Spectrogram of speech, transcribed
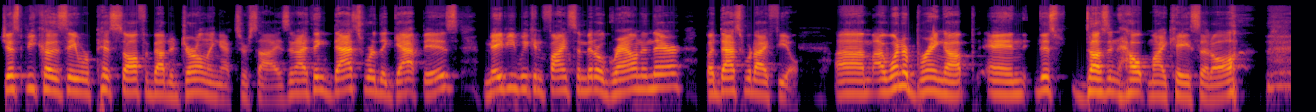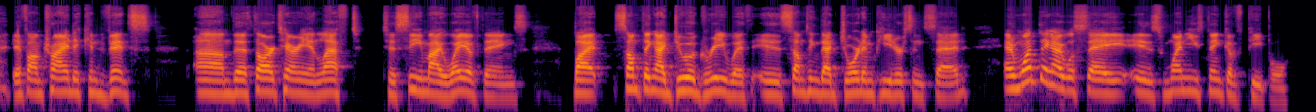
just because they were pissed off about a journaling exercise. And i think that's where the gap is. Maybe we can find some middle ground in there but that's what i feel. Um, i want to bring up and this doesn't help my case at all if i'm trying to convince um, the authoritarian left to see my way of things. But something I do agree with is something that Jordan Peterson said. And one thing I will say is when you think of people,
